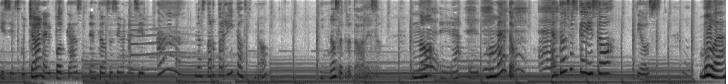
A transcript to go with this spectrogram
Y si escuchaban el podcast, entonces iban a decir, ah, los tortolitos, ¿no? Y no se trataba de eso. No era el momento. Entonces, ¿qué hizo Dios? Buda,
